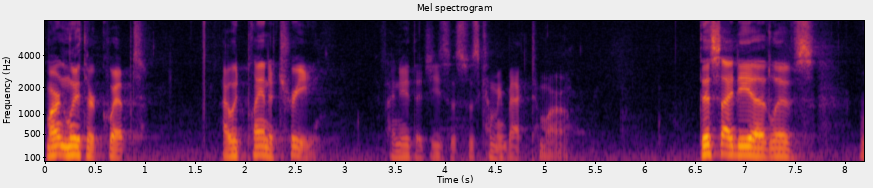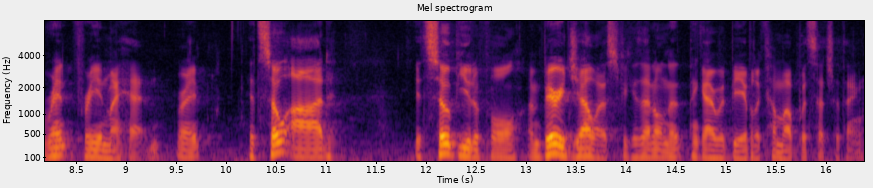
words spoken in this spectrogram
Martin Luther quipped, I would plant a tree if I knew that Jesus was coming back tomorrow. This idea lives rent free in my head, right? It's so odd. It's so beautiful. I'm very jealous because I don't think I would be able to come up with such a thing.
